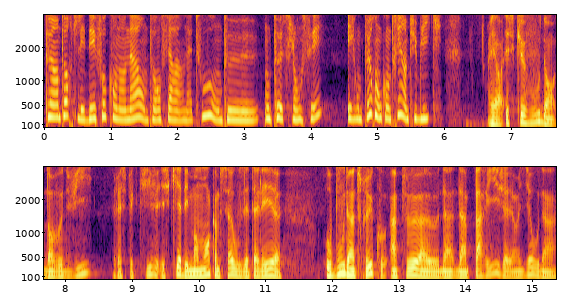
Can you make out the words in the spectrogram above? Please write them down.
Peu importe les défauts qu'on en a, on peut en faire un atout, on peut, on peut se lancer et on peut rencontrer un public. Alors, est-ce que vous, dans, dans votre vie respective, est-ce qu'il y a des moments comme ça où vous êtes allé euh, au bout d'un truc, un peu euh, d'un pari, j'avais envie de dire, ou d'un,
